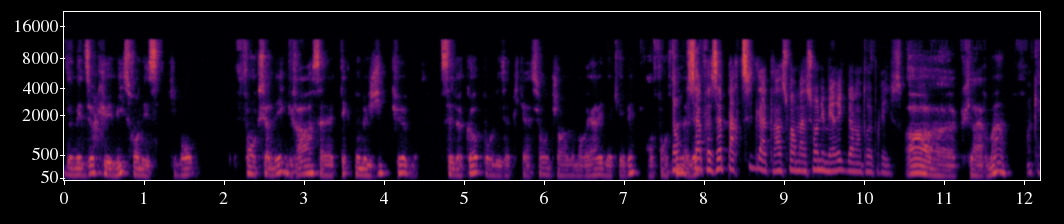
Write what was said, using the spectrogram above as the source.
de médias QMI seront des sites qui vont fonctionner grâce à la technologie Cube. C'est le cas pour les applications de genre de Montréal et de Québec. On fonctionne Donc, ça faisait partie de la transformation numérique de l'entreprise. Ah, clairement. OK.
